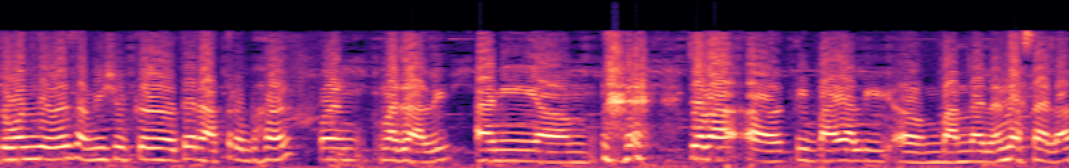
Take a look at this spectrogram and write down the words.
दोन दिवस आम्ही शूट करत होते रात्रभर पण मजा आली. आणि अम, जेव्हा ती बाय आली अम, बांधायला नेसायला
